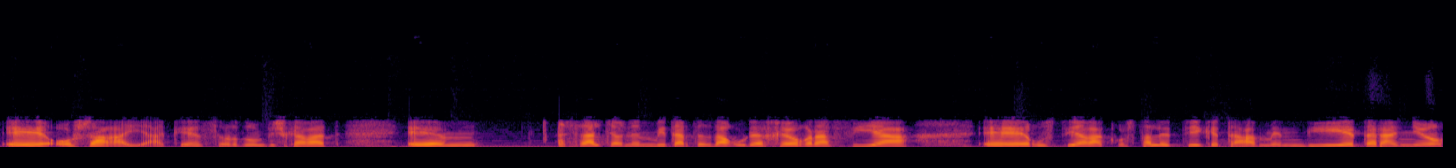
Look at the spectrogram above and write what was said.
e, osagaiak, ez? Orduan pixka bat e, saltza honen bitartez ba, gure geografia e, guztia ba, kostaletik eta mendietaraino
